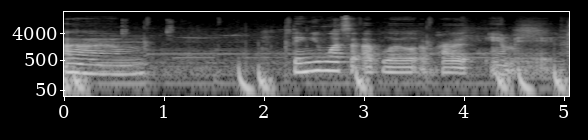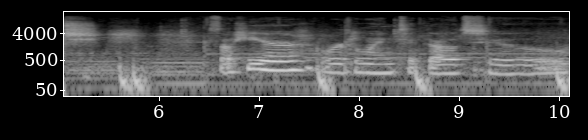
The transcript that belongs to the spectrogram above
Um, then you want to upload a product image. So here we're going to go to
